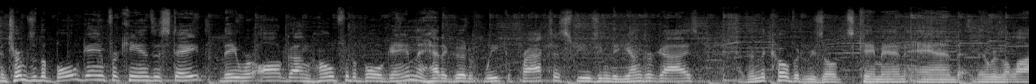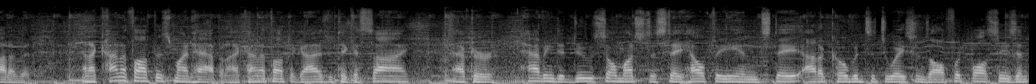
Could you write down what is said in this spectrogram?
In terms of the bowl game for Kansas State, they were all gung ho for the bowl game. They had a good week of practice using the younger guys. And then the COVID results came in, and there was a lot of it. And I kind of thought this might happen. I kind of thought the guys would take a sigh after having to do so much to stay healthy and stay out of COVID situations all football season.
